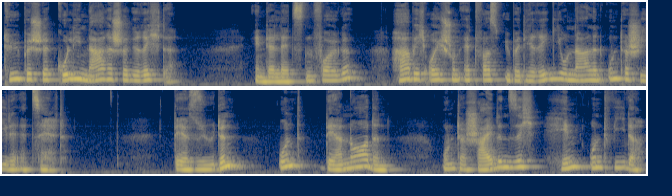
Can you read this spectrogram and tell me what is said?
typische kulinarische Gerichte. In der letzten Folge habe ich euch schon etwas über die regionalen Unterschiede erzählt. Der Süden und der Norden unterscheiden sich hin und wieder.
